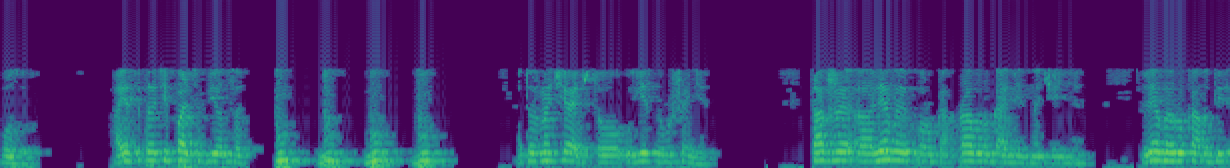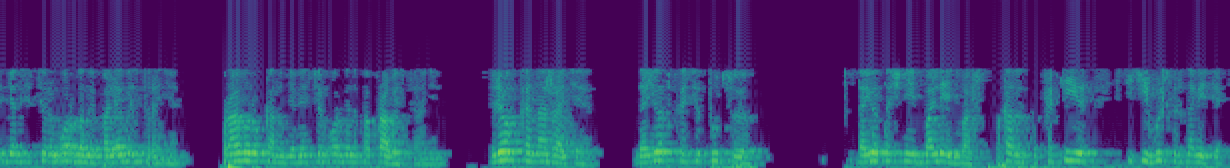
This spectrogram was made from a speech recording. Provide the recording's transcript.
Воздух. А если под этим пальцем бьется бу, бу, бу, бу, это означает, что есть нарушение. Также э, левая рука, правая рука имеет значение. Левая рука мы диагностируем органы по левой стороне. Правая рука мы диагностируем органы по правой стороне. Легкое нажатие дает конституцию, дает точнее болезнь вашу, показывает, какие стихи вышли из равновесия.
